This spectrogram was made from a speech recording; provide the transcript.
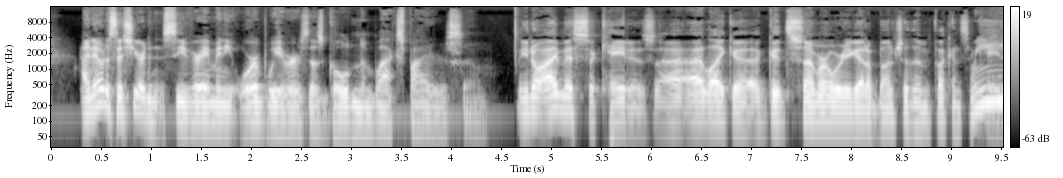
I noticed this year I didn't see very many orb weavers, those golden and black spiders. So You know, I miss cicadas. I, I like a, a good summer where you got a bunch of them fucking cicadas.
